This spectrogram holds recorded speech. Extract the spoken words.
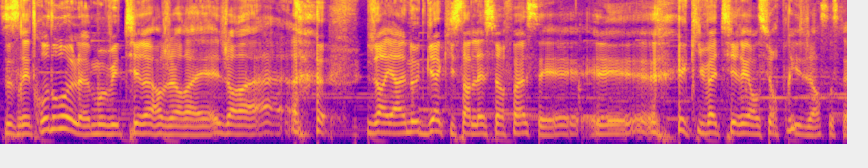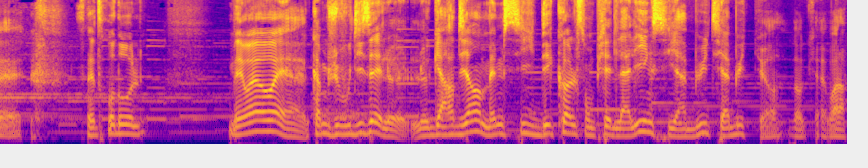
Ce serait trop drôle, mauvais tireur, genre, euh, genre, euh, genre, y a un autre gars qui sort de la surface et, qui va tirer en surprise, genre, ce serait, ce trop drôle. Mais ouais, ouais, comme je vous disais, le, gardien, même s'il décolle son pied de la ligne, s'il y a but, il y a but. Donc euh, voilà.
